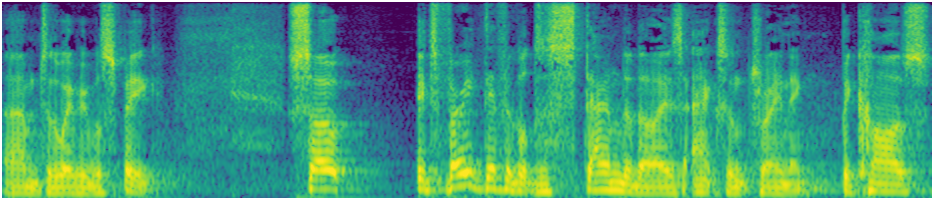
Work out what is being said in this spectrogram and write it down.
um, to the way people speak. So it's very difficult to standardize accent training because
